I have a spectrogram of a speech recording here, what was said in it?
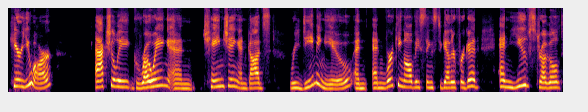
here you are actually growing and changing and god's redeeming you and and working all these things together for good and you've struggled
